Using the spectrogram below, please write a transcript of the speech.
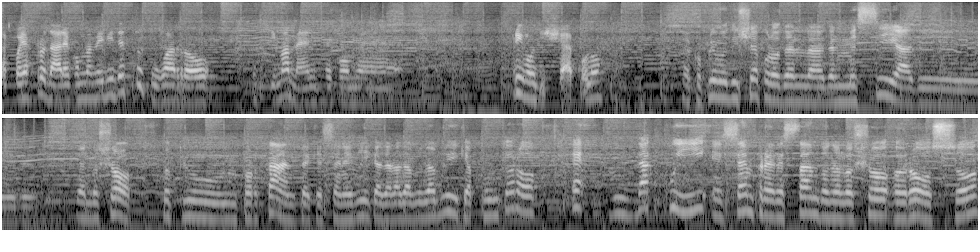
per poi approdare come avevi detto tu a Raw ultimamente come primo discepolo. Ecco, primo discepolo del, del messia di, di, dello show più importante che se ne dica della WWE che è appunto Raw. E da qui sempre restando nello show rosso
